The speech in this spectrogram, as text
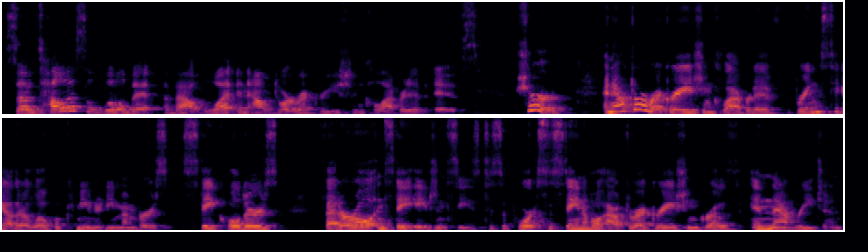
So tell us a little bit about what an outdoor recreation collaborative is. Sure. An outdoor recreation collaborative brings together local community members, stakeholders, federal and state agencies to support sustainable outdoor recreation growth in that region.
